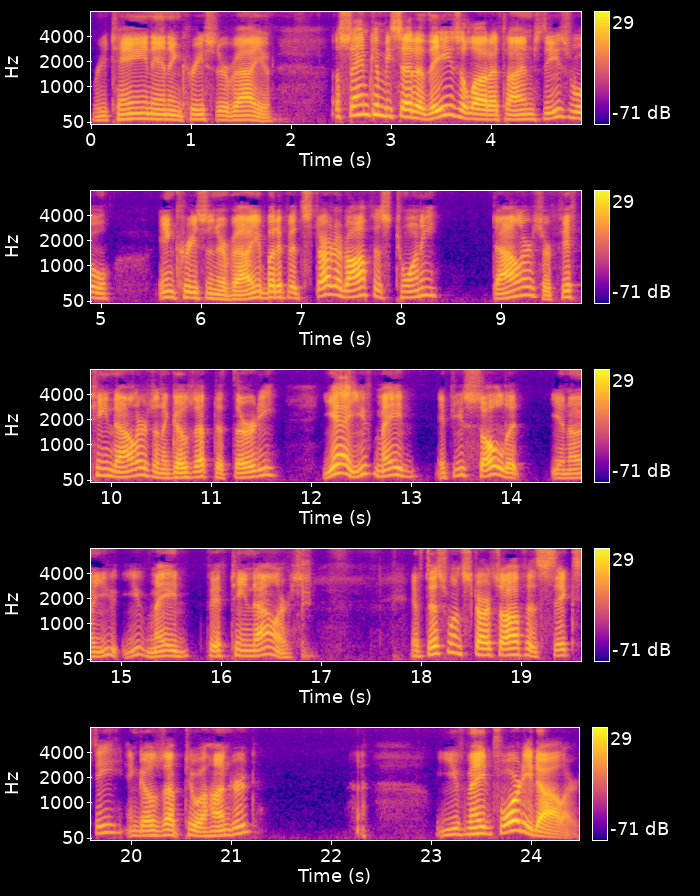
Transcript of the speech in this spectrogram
Retain and increase their value. The same can be said of these a lot of times. These will increase in their value, but if it started off as 20 dollars or fifteen dollars and it goes up to 30 yeah you've made if you sold it you know you you've made fifteen dollars. If this one starts off as 60 and goes up to a 100 you've made $40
